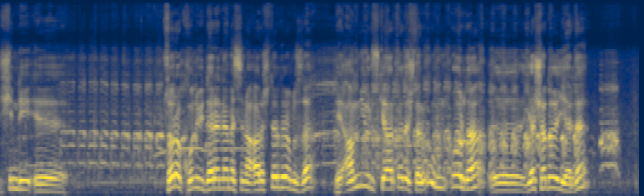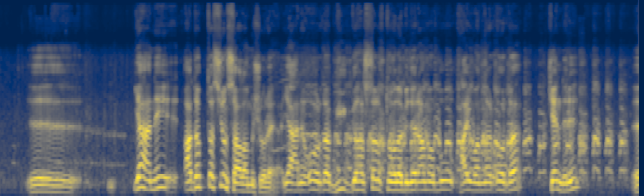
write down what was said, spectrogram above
Şimdi e, sonra konuyu derinlemesine araştırdığımızda e, anlıyoruz ki arkadaşlar onun orada e, yaşadığı yerde e, yani adaptasyon sağlamış oraya. Yani orada büyük bir hastalık da olabilir ama bu hayvanlar orada kendini e,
